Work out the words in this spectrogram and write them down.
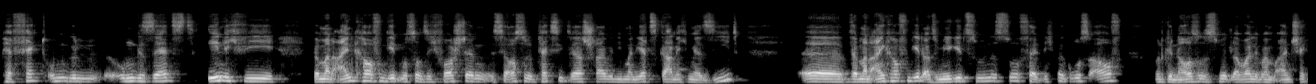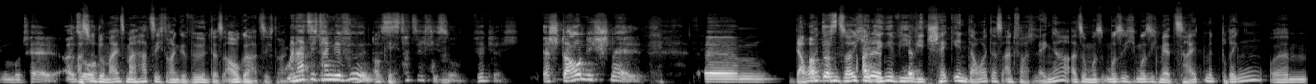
perfekt umge umgesetzt. Ähnlich wie wenn man einkaufen geht, muss man sich vorstellen, ist ja auch so eine Plexiglasscheibe, die man jetzt gar nicht mehr sieht. Äh, wenn man einkaufen geht, also mir geht es zumindest so, fällt nicht mehr groß auf. Und genauso ist es mittlerweile beim Einchecken im Hotel. Also, Achso, du meinst, man hat sich dran gewöhnt, das Auge hat sich dran gewöhnt. Man hat sich dran gewöhnt, okay. das ist tatsächlich so, wirklich. Erstaunlich schnell. Ähm, Dauert denn solche Dinge wie, wie Check-in, dauert das einfach länger? Also muss, muss, ich, muss ich mehr Zeit mitbringen? Ähm,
